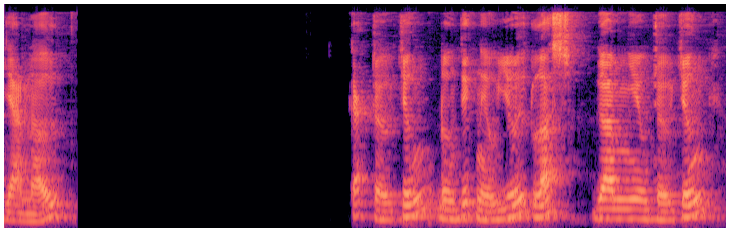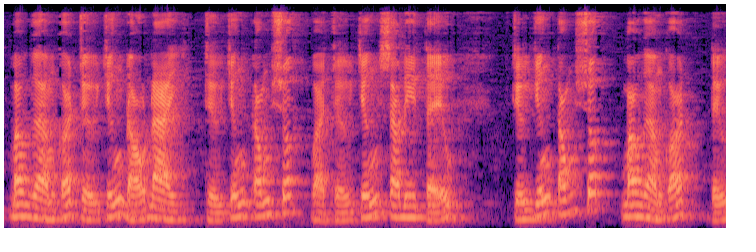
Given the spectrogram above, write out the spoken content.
và nữ. Các triệu chứng đường tiết niệu dưới LUS gồm nhiều triệu chứng, bao gồm có triệu chứng đổ đầy, triệu chứng tống suất và triệu chứng sau đi tiểu. Triệu chứng tống suất bao gồm có tiểu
